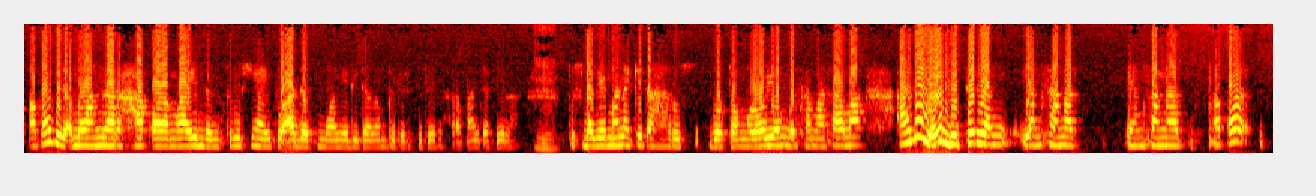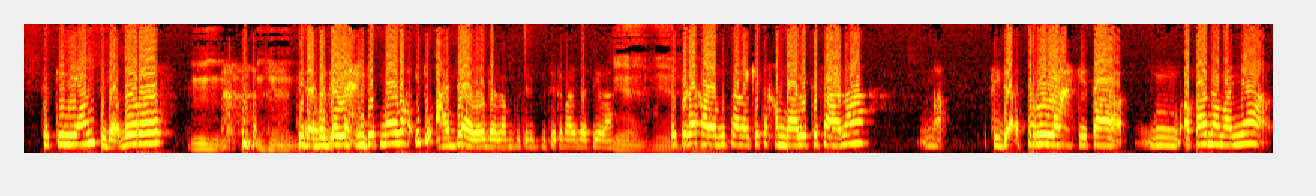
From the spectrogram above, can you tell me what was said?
apa tidak melanggar hak orang lain dan seterusnya itu ada semuanya di dalam butir-butir eh, Pancasila. Iya. Terus bagaimana kita harus gotong royong bersama-sama. Ada loh butir yang yang sangat yang sangat apa kekinian, tidak boros, Hmm. tidak bergaya hidup mewah itu ada loh dalam butir-butir Pancasila. Iya, iya. Saya kira kalau misalnya kita kembali ke sana, nggak tidak perlulah kita mm, apa namanya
